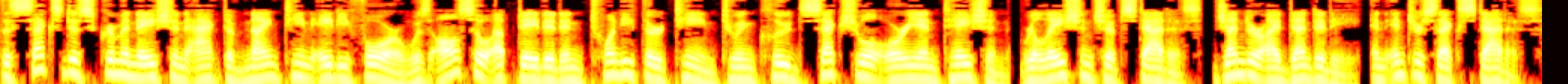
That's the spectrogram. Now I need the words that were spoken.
The Sex Discrimination Act of 1984 was also updated in 2013 to include sexual orientation, relationship status, gender identity, and intersex status.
